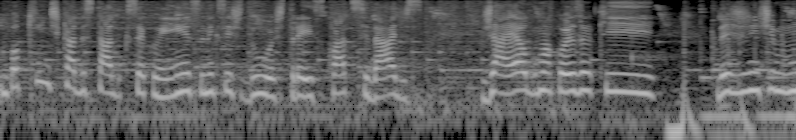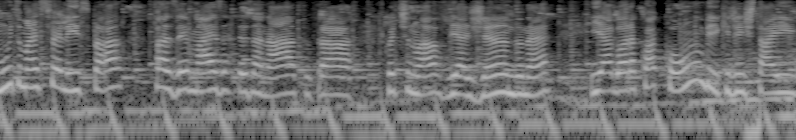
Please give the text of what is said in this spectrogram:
um pouquinho de cada estado que você conheça, nem que seja duas, três, quatro cidades, já é alguma coisa que deixa a gente muito mais feliz para fazer mais artesanato, para continuar viajando, né? E agora com a Kombi, que a gente está aí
